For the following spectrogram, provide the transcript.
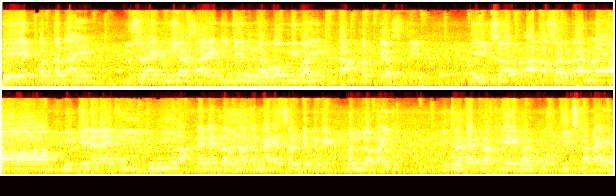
हे एक पद्धत आहे. दुसरा एक विषय असा आहे की जे नवविवाहित दाम्पत्य असते त्याचं आता सरकारनं भी केलेलं आहे की इथून येऊन आपल्याला लग्नाचं मॅरेज सर्टिफिकेट बनलं पाहिजे. इथं त्या प्रक्रियाही भरपूर किचकट आहेत.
